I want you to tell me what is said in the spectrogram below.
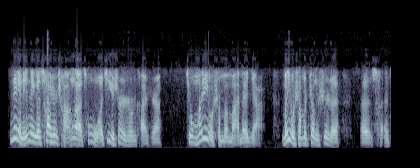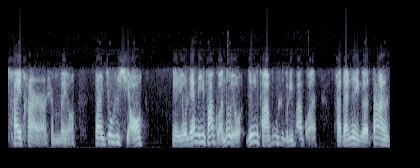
那里那个菜市场啊，从我记事的时候开始，就没有什么买卖家，没有什么正式的呃菜菜摊啊，什么没有。但是就是小，有连理发馆都有。理发不是个理发馆，他在那个大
